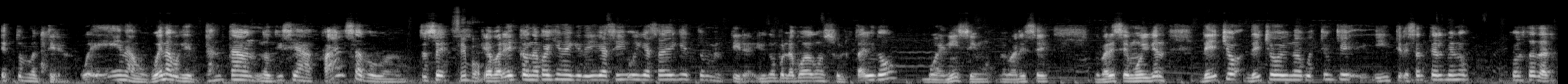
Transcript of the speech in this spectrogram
esto es mentira. Buena, buena, porque tanta noticia falsa, bueno. Entonces, Sí, po. que aparezca una página que te diga así, oiga, sabe que esto es mentira, y uno pues la pueda consultar y todo, buenísimo, me parece, me parece muy bien. De hecho, de hecho hay una cuestión que es interesante al menos constatar,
